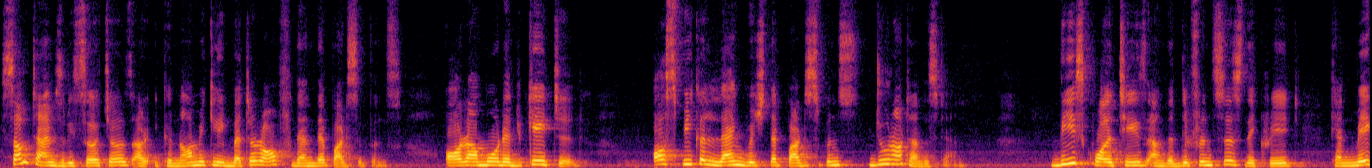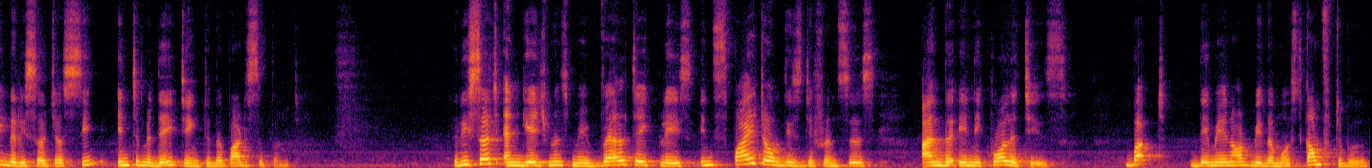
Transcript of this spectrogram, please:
Sometimes researchers are economically better off than their participants, or are more educated, or speak a language that participants do not understand. These qualities and the differences they create can make the researchers seem intimidating to the participant. Research engagements may well take place in spite of these differences and the inequalities, but they may not be the most comfortable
